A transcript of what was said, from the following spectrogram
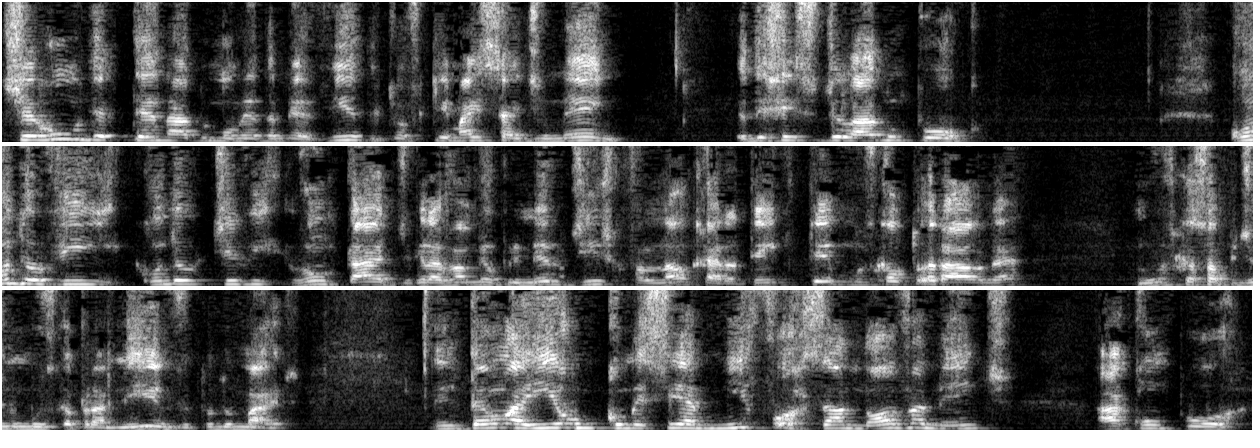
Chegou um determinado momento da minha vida que eu fiquei mais sideman, eu deixei isso de lado um pouco. Quando eu vi, quando eu tive vontade de gravar meu primeiro disco, eu falei, não, cara, tem que ter música autoral, né? Não vou ficar só pedindo música para amigos e tudo mais. Então aí eu comecei a me forçar novamente a compor.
